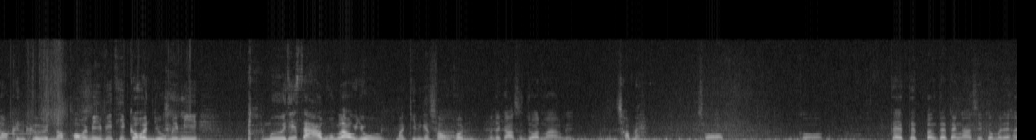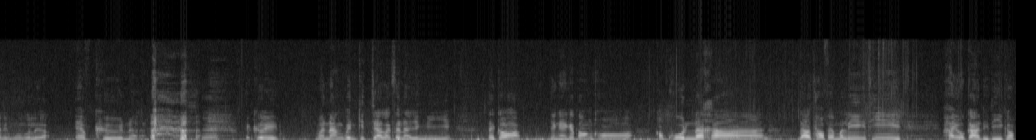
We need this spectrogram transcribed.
ก็เขินๆเนาะเพราะไม่มีพิธีกรอยู่ไม่มีมือที่สามของเราอยู่มากินกันสองคนบรรยากาศสุดยอดมากเลย ชอบไหมชอบ ก็แต่แต่ตั้งแต่แต่งงานเสร็จก็ไม่ได้ฮันนีมูนกันเลยอะแอบเขินอะนะไม่เคยมานั่งเป็นกิจจาลักษณะอย่างนี้ แต่ก็ยังไงก็ต้องขอขอบคุณนะคะ ดาวทาว family ที่ให้โอกาสดีๆ กับ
